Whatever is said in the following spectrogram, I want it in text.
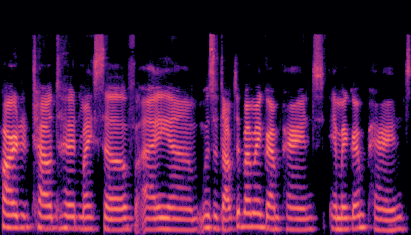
hard childhood myself. I um was adopted by my grandparents, immigrant parents.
